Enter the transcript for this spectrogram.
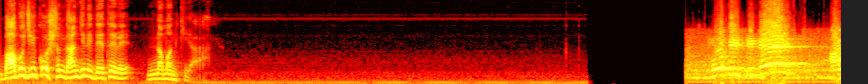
बाबूजी को श्रद्धांजलि देते हुए नमन किया। मोदी जी ने आज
